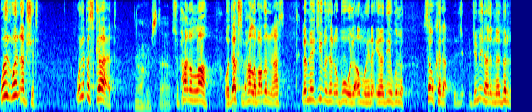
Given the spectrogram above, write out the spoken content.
وين وين أبشر؟ ولا بس قاعد؟ الله المستعان. سبحان الله وذاك سبحان الله بعض الناس لما يجي مثلا أبوه ولا أمه ينا- يناديه يقول له سو كذا جميل هذا من البر.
